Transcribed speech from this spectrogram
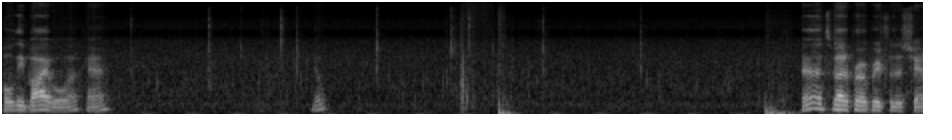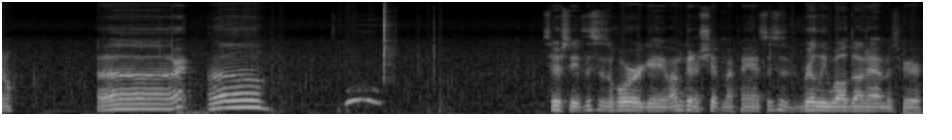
Holy Bible, okay. Nope. Yeah, that's about appropriate for this channel. Uh, alright. Uh, Seriously, if this is a horror game, I'm gonna shit my pants. This is really well done atmosphere.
